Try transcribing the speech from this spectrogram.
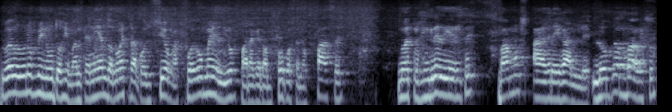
Luego de unos minutos y manteniendo nuestra cocción a fuego medio para que tampoco se nos pase nuestros ingredientes, vamos a agregarle los garbanzos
